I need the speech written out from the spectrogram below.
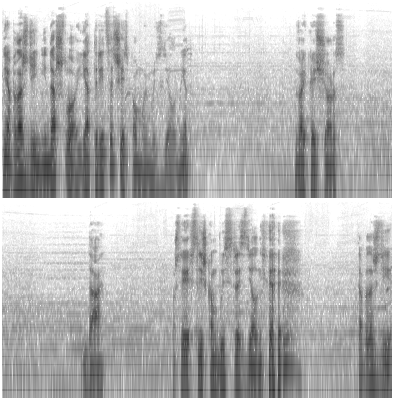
Не, подожди, не дошло. Я 36, по-моему, сделал, нет? Давай-ка еще раз. Да. Может, я их слишком быстро сделал? Да подожди.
